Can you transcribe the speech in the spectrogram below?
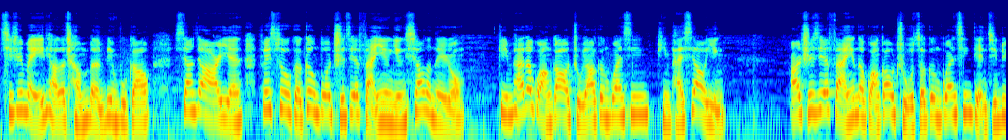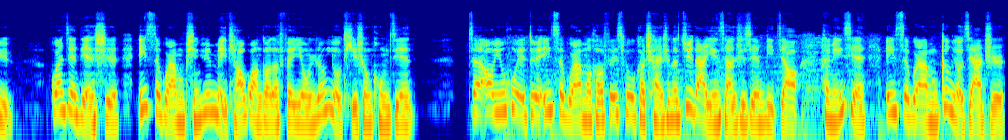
其实每一条的成本并不高。相较而言，Facebook 更多直接反映营销的内容，品牌的广告主要更关心品牌效应，而直接反映的广告主则更关心点击率。关键点是，Instagram 平均每条广告的费用仍有提升空间。在奥运会对 Instagram 和 Facebook 产生的巨大影响之间比较，很明显，Instagram 更有价值。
